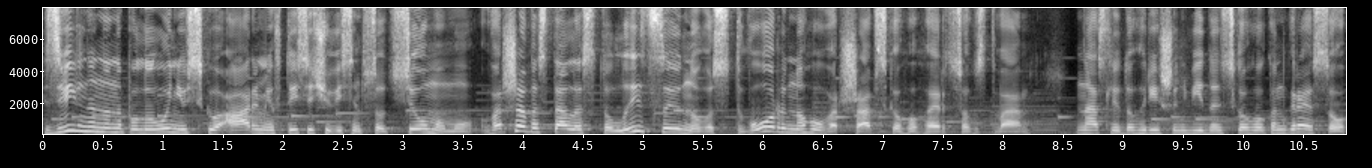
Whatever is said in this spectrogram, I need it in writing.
Звільнена Наполеонівською армією в 1807-му, Варшава стала столицею новоствореного Варшавського герцогства. Наслідок рішень Віденського конгресу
